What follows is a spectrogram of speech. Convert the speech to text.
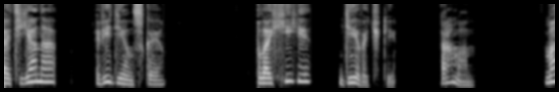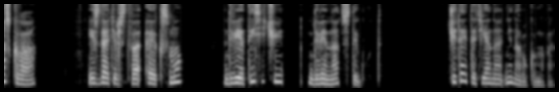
Татьяна Веденская. Плохие девочки. Роман. Москва. Издательство «Эксмо», 2012 год. Читает Татьяна Ненарокомова.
